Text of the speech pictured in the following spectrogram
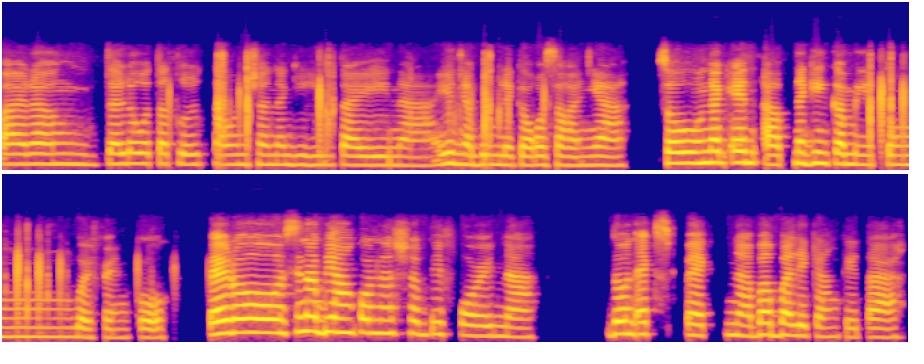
parang dalawa, tatlo taon siya naghihintay na, yun nga, bumalik ako sa kanya. So, nag-end up, naging kami itong boyfriend ko. Pero, sinabihan ko na siya before na, don't expect na babalikan kita.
